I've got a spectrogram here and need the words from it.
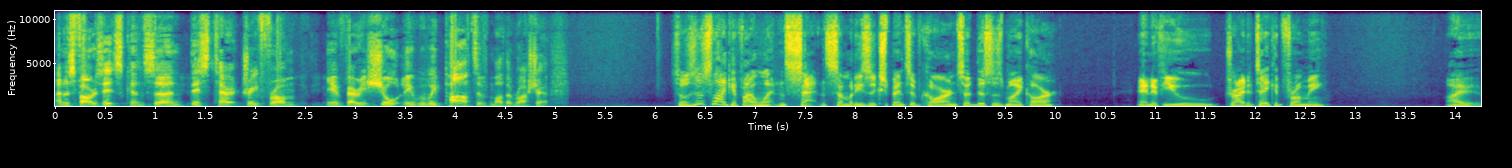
And as far as it's concerned, this territory from you know, very shortly will be part of Mother Russia. So is this like if I went and sat in somebody's expensive car and said, "This is my car," and if you try to take it from me, I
